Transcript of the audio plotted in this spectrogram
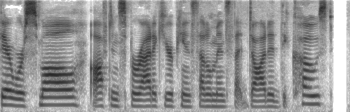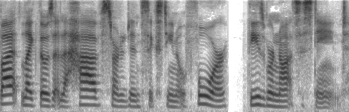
There were small, often sporadic European settlements that dotted the coast, but like those at Le Havre started in 1604, these were not sustained.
